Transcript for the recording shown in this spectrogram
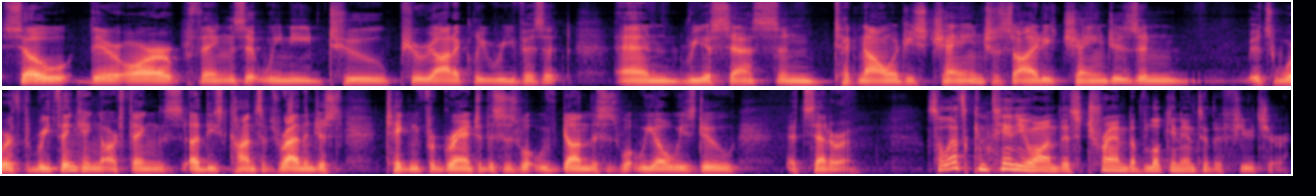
So there are things that we need to periodically revisit and reassess, and technologies change, society changes, and it's worth rethinking our things, uh, these concepts, rather than just taking for granted this is what we've done, this is what we always do, etc. So let's continue on this trend of looking into the future.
